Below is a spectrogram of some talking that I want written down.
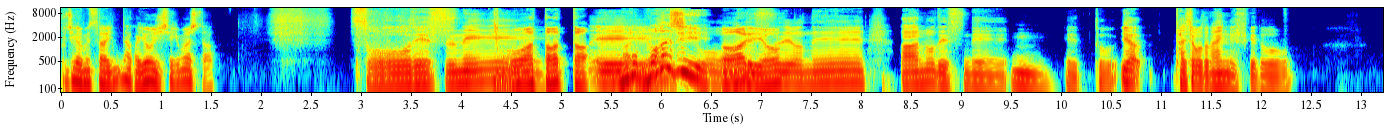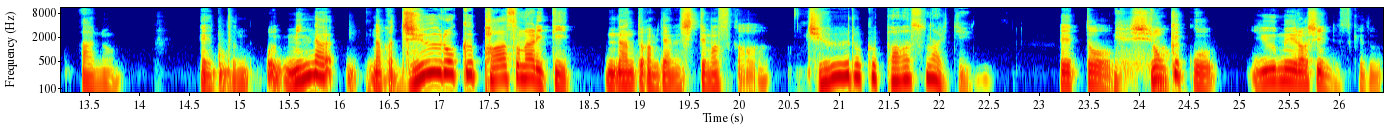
藤上さんなんか用意してきました、そうですね。おあったあった。えーおマジ？あるよですよね。あのですね、うん。えっと、いや、大したことないんですけど、あの、えっと、みんな、なんか16パーソナリティなんとかみたいなの知ってますか？16パーソナリティ？えっと、結構有名らしいんですけど、うん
